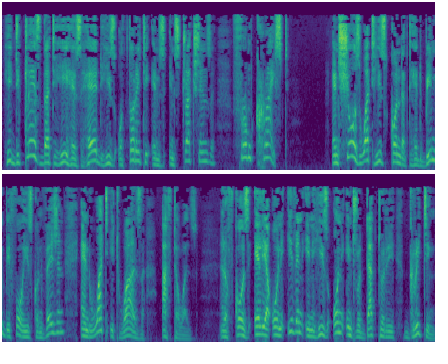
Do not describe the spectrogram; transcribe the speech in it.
He declares that he has had his authority and instructions from Christ and shows what his conduct had been before his conversion and what it was afterwards. And of course, earlier on, even in his own introductory greeting,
